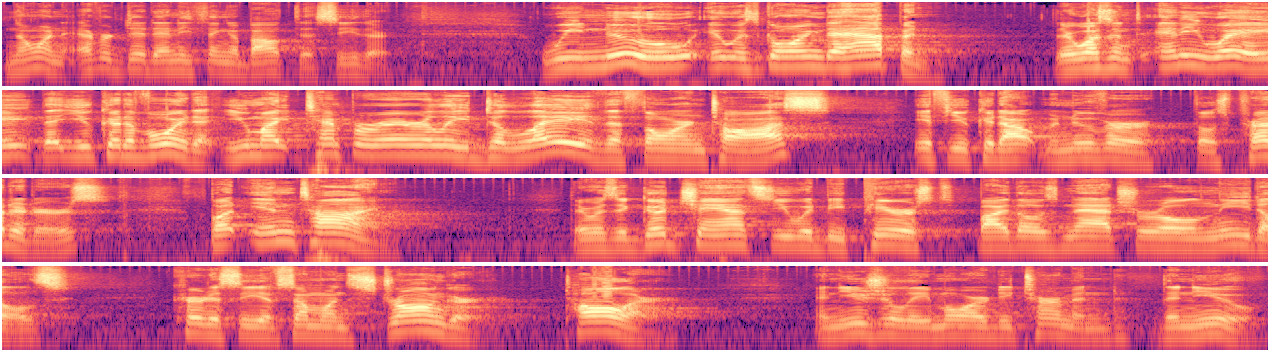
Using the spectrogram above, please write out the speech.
No one ever did anything about this either. We knew it was going to happen. There wasn't any way that you could avoid it. You might temporarily delay the thorn toss if you could outmaneuver those predators, but in time, there was a good chance you would be pierced by those natural needles, courtesy of someone stronger, taller, and usually more determined than you.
